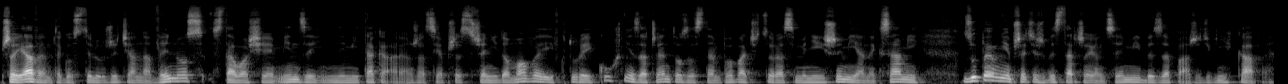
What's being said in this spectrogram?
Przejawem tego stylu życia na wynos stała się m.in. taka aranżacja przestrzeni domowej, w której kuchnię zaczęto zastępować coraz mniejszymi aneksami, zupełnie przecież wystarczającymi, by zaparzyć w nich kawę.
